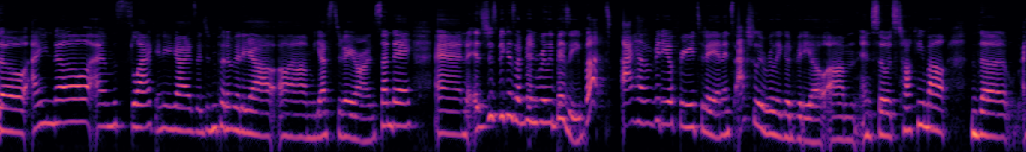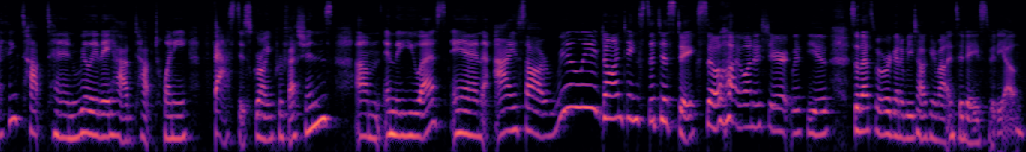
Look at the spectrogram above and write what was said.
So I know I'm slacking you guys. I didn't put a video out um, yesterday or on Sunday and it's just because I've been really busy. But I have a video for you today and it's actually a really good video. Um, and so it's talking about the, I think top 10, really they have top 20 fastest growing professions um, in the US and I saw a really daunting statistic so I want to share it with you. So that's what we're going to be talking about in today's video.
